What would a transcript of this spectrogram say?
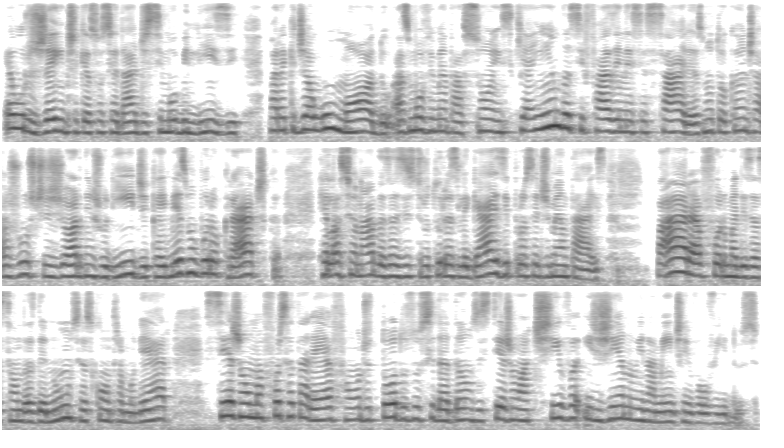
É urgente que a sociedade se mobilize para que, de algum modo, as movimentações que ainda se fazem necessárias no tocante a ajustes de ordem jurídica e mesmo burocrática relacionadas às estruturas legais e procedimentais para a formalização das denúncias contra a mulher seja uma força-tarefa onde todos os cidadãos estejam ativa e genuinamente envolvidos.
